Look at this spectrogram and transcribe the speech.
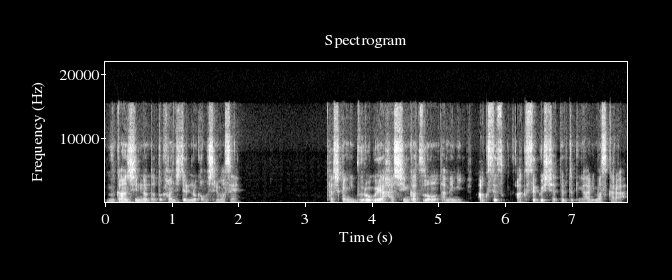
無関心なんだと感じているのかもしれません。確かにブログや発信活動のためにアクセス、アクセクしちゃってる時がありますから、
